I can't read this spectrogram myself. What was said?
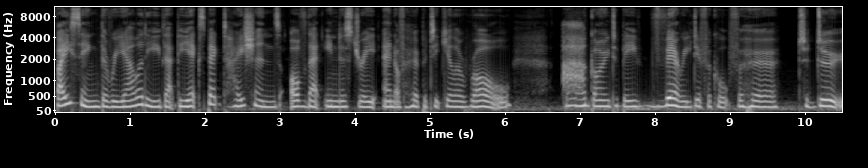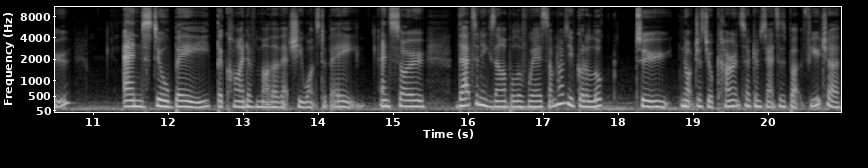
facing the reality that the expectations of that industry and of her particular role are going to be very difficult for her to do and still be the kind of mother that she wants to be. And so that's an example of where sometimes you've got to look to not just your current circumstances but future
